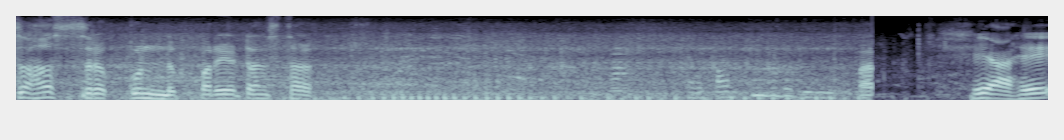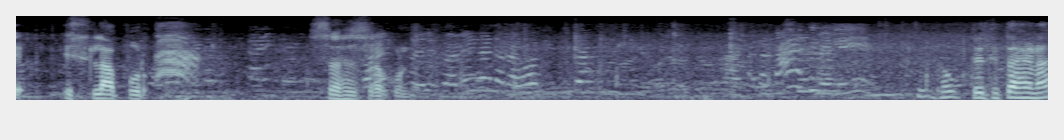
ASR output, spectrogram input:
सहस्रकुंड पर्यटन स्थळ. हे आहे इस्लापूर सहस्रकुंड. ते तिथं आहे ना?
